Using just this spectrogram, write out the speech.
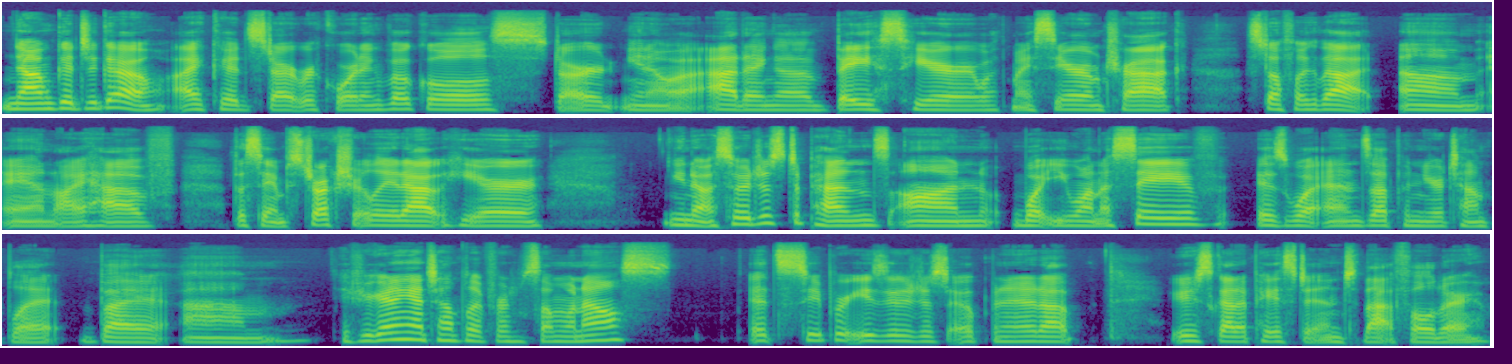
now I'm good to go. I could start recording vocals, start, you know, adding a bass here with my serum track, stuff like that. Um, and I have the same structure laid out here. You know, so it just depends on what you want to save, is what ends up in your template. But um, if you're getting a template from someone else, it's super easy to just open it up. You just got to paste it into that folder.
